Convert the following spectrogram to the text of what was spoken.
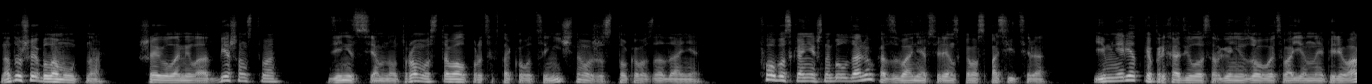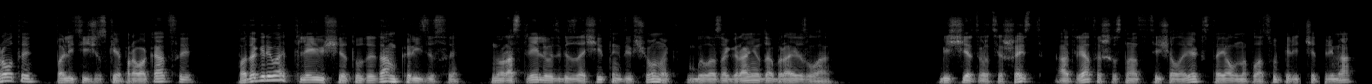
На душе было мутно, шею ломило от бешенства. Денис всем нутром восставал против такого циничного, жестокого задания. Фобос, конечно, был далек от звания Вселенского Спасителя. Им нередко приходилось организовывать военные перевороты, политические провокации, подогревать тлеющие тут и там кризисы, но расстреливать беззащитных девчонок было за гранью добра и зла. Без четверти шесть отряд из 16 человек стоял на плацу перед четырьмя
